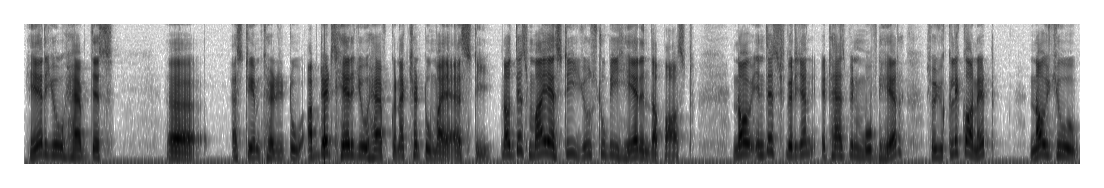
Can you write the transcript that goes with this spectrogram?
here you have this uh, STM32 updates. Here you have connection to MyST. Now this MyST used to be here in the past. Now in this version, it has been moved here. So you click on it. Now you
